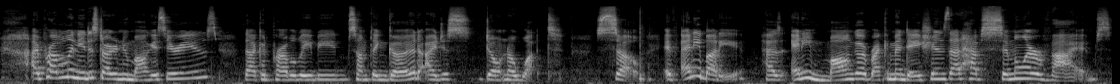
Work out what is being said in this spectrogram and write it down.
I probably need to start a new manga series. That could probably be something good. I just don't know what. So, if anybody has any manga recommendations that have similar vibes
